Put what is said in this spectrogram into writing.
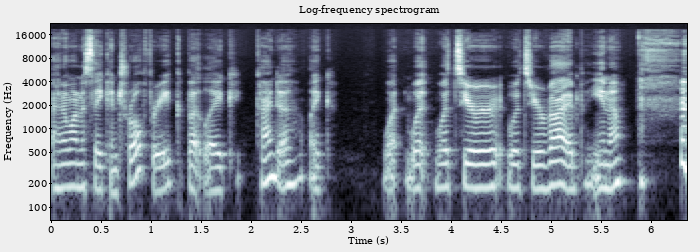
i don't want to say control freak but like kind of like what what what's your what's your vibe you know?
